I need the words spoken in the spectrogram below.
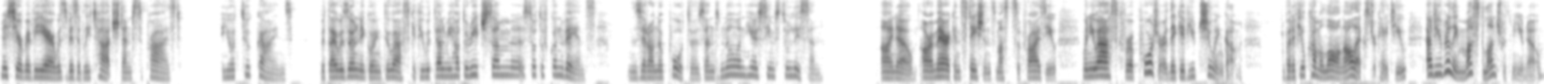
Monsieur Riviere was visibly touched and surprised. "You're too kind. But I was only going to ask if you would tell me how to reach some uh, sort of conveyance. There are no porters, and no one here seems to listen." "I know. Our American stations must surprise you. When you ask for a porter they give you chewing gum. But if you'll come along I'll extricate you, and you really must lunch with me, you know."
